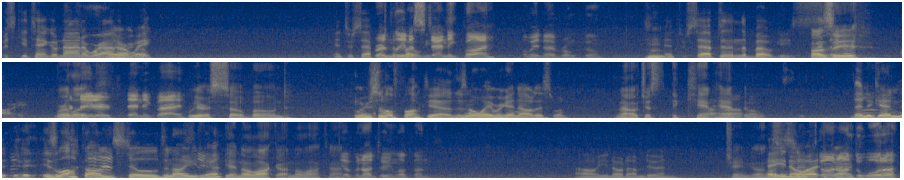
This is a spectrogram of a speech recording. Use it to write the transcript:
Whiskey Tango Niner, we're on our we way. Intercepting Red the leader bogeys. standing by. Oh wait, no, wrong film. Hmm. Intercepting the bogeys. Fuzzy, Alright. we're Red like leader standing by. we are so boned. We're so fucked. Yeah, there's no way we're getting out of this one. No, just it can't happen. Then again, is lock on still denied? Yeah. Yeah, no lock on, no lock on. Yeah, we're not doing lock-ons. Oh, you know what I'm doing. Chain guns. Hey, you does know it what? Going underwater.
